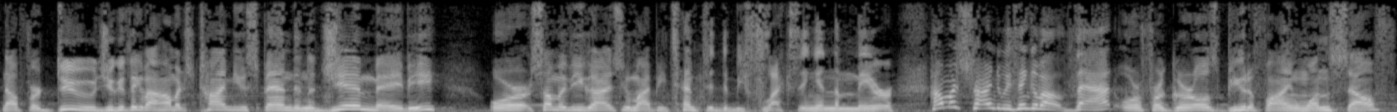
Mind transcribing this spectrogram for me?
Now for dudes, you can think about how much time you spend in the gym maybe, or some of you guys who might be tempted to be flexing in the mirror. How much time do we think about that? Or for girls, beautifying oneself?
